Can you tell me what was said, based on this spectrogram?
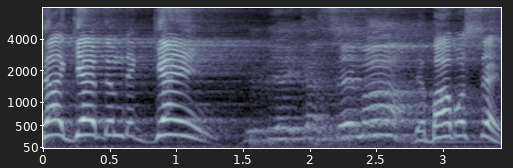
that gave them the gain. The Bible says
